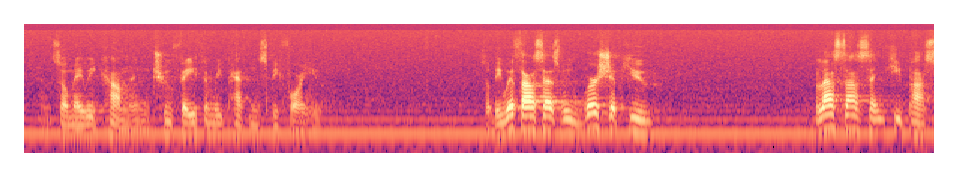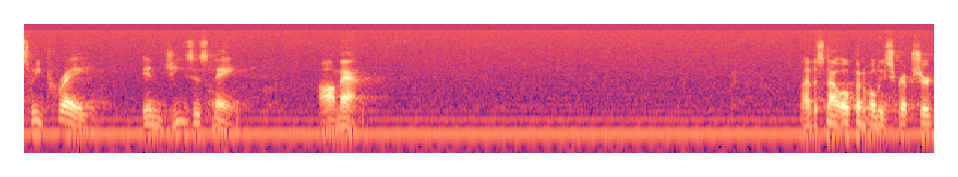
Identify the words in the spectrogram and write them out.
come in true faith and repentance before you. So be with us as we worship you. Bless us and keep us, we pray, in Jesus' name. Amen. Let us now open Holy Scripture.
